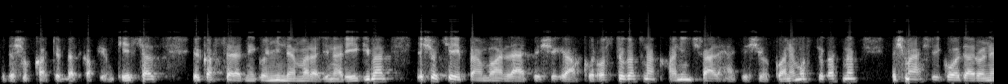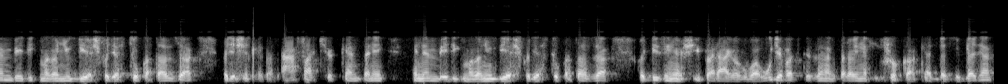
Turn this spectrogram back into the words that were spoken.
de sokkal többet kapjon készhez. Ők azt szeretnék, hogy minden maradjon a régiben, és hogyha éppen van lehetősége, akkor osztogatnak, ha nincs rá lehetőség, akkor nem osztogatnak, és második oldalról nem védik meg a nyugdíjas fogyasztókat azzal, hogy esetleg az áfát csökkenteni, hogy nem védik meg a nyugdíjas fogyasztókat azzal, hogy bizonyos iparágokban úgy avatkozzanak bele, hogy nekik sokkal kedvezőbb legyen.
